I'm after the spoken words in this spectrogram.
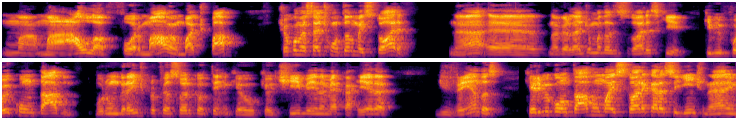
uma, uma aula formal, é um bate-papo. Deixa eu começar te contando uma história. Né? É, na verdade, uma das histórias que, que me foi contado por um grande professor que eu, tenho, que eu, que eu tive aí na minha carreira de vendas, que ele me contava uma história que era a seguinte, né?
